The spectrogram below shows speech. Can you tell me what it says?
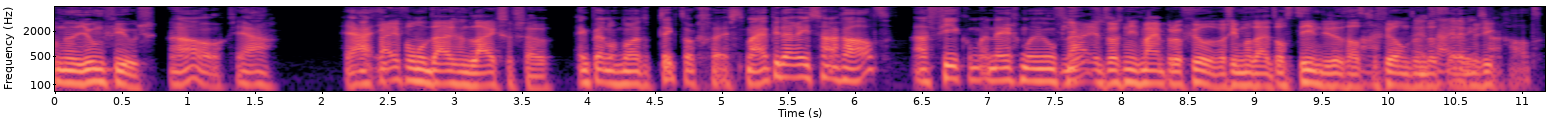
miljoen views. Oh, ja. Ja, ik, 500.000 likes of zo. ik ben nog nooit op TikTok geweest. Maar heb je daar iets aan gehad? Aan 4,9 miljoen views? Nou, het was niet mijn profiel. Het was iemand uit ons team die dat had gefilmd. En dat hij eh, er iets muziek. aan gehad?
